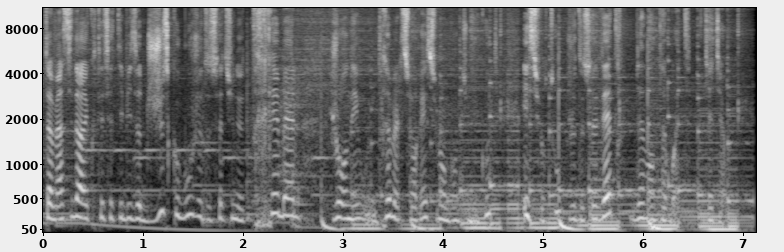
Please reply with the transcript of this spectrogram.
Je te remercie d'avoir écouté cet épisode jusqu'au bout. Je te souhaite une très belle journée ou une très belle soirée selon quand tu m'écoutes. Et surtout, je te souhaite d'être bien dans ta boîte. Ciao ciao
